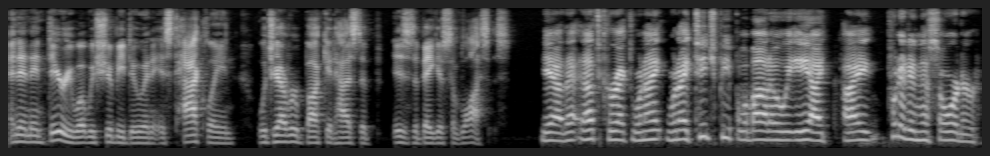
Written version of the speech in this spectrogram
And then in theory, what we should be doing is tackling whichever bucket has the is the biggest of losses. Yeah, that, that's correct. When I when I teach people about OEE, I, I put it in this order.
